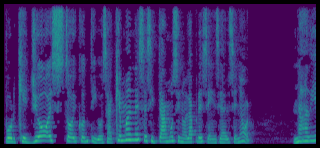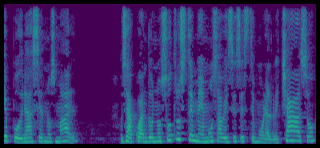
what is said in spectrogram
porque yo estoy contigo. O sea, ¿qué más necesitamos sino la presencia del Señor? Nadie podrá hacernos mal. O sea, cuando nosotros tememos, a veces es temor al rechazo,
